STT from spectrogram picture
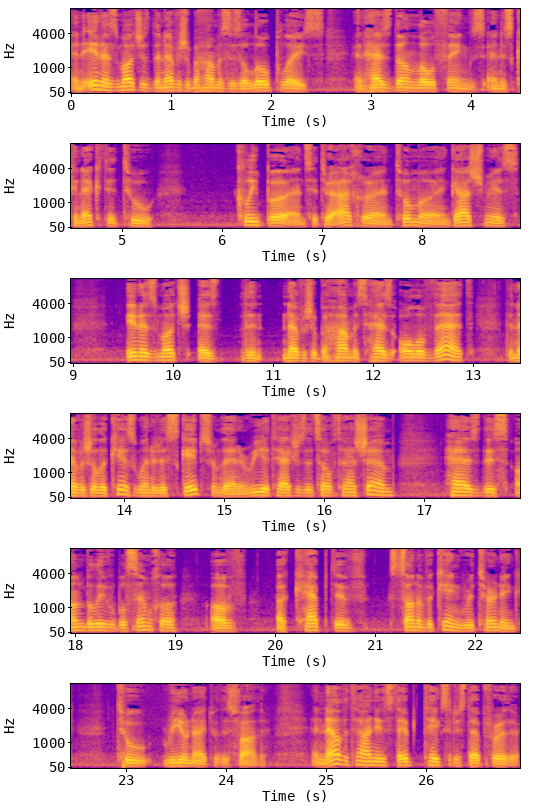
And in as much as the nefesh Bahamis is a low place and has done low things and is connected to klipa and sitra achra and tuma and gashmias, in as much as the Nefesh Bahamis has all of that, the Nefesh Lakis, when it escapes from that and reattaches itself to Hashem, has this unbelievable simcha of a captive son of a king returning to reunite with his father. And now the Tanya takes it a step further.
